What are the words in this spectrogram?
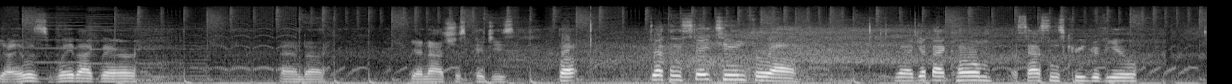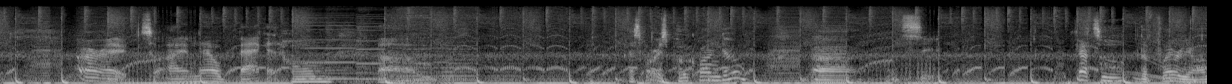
Yeah, it was way back there, and uh, yeah, now it's just Pidgeys. But definitely stay tuned for uh, when I get back home, Assassin's Creed review. Now back at home. Um, as far as Pokemon go, uh, let's see. Got some the Flareon,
